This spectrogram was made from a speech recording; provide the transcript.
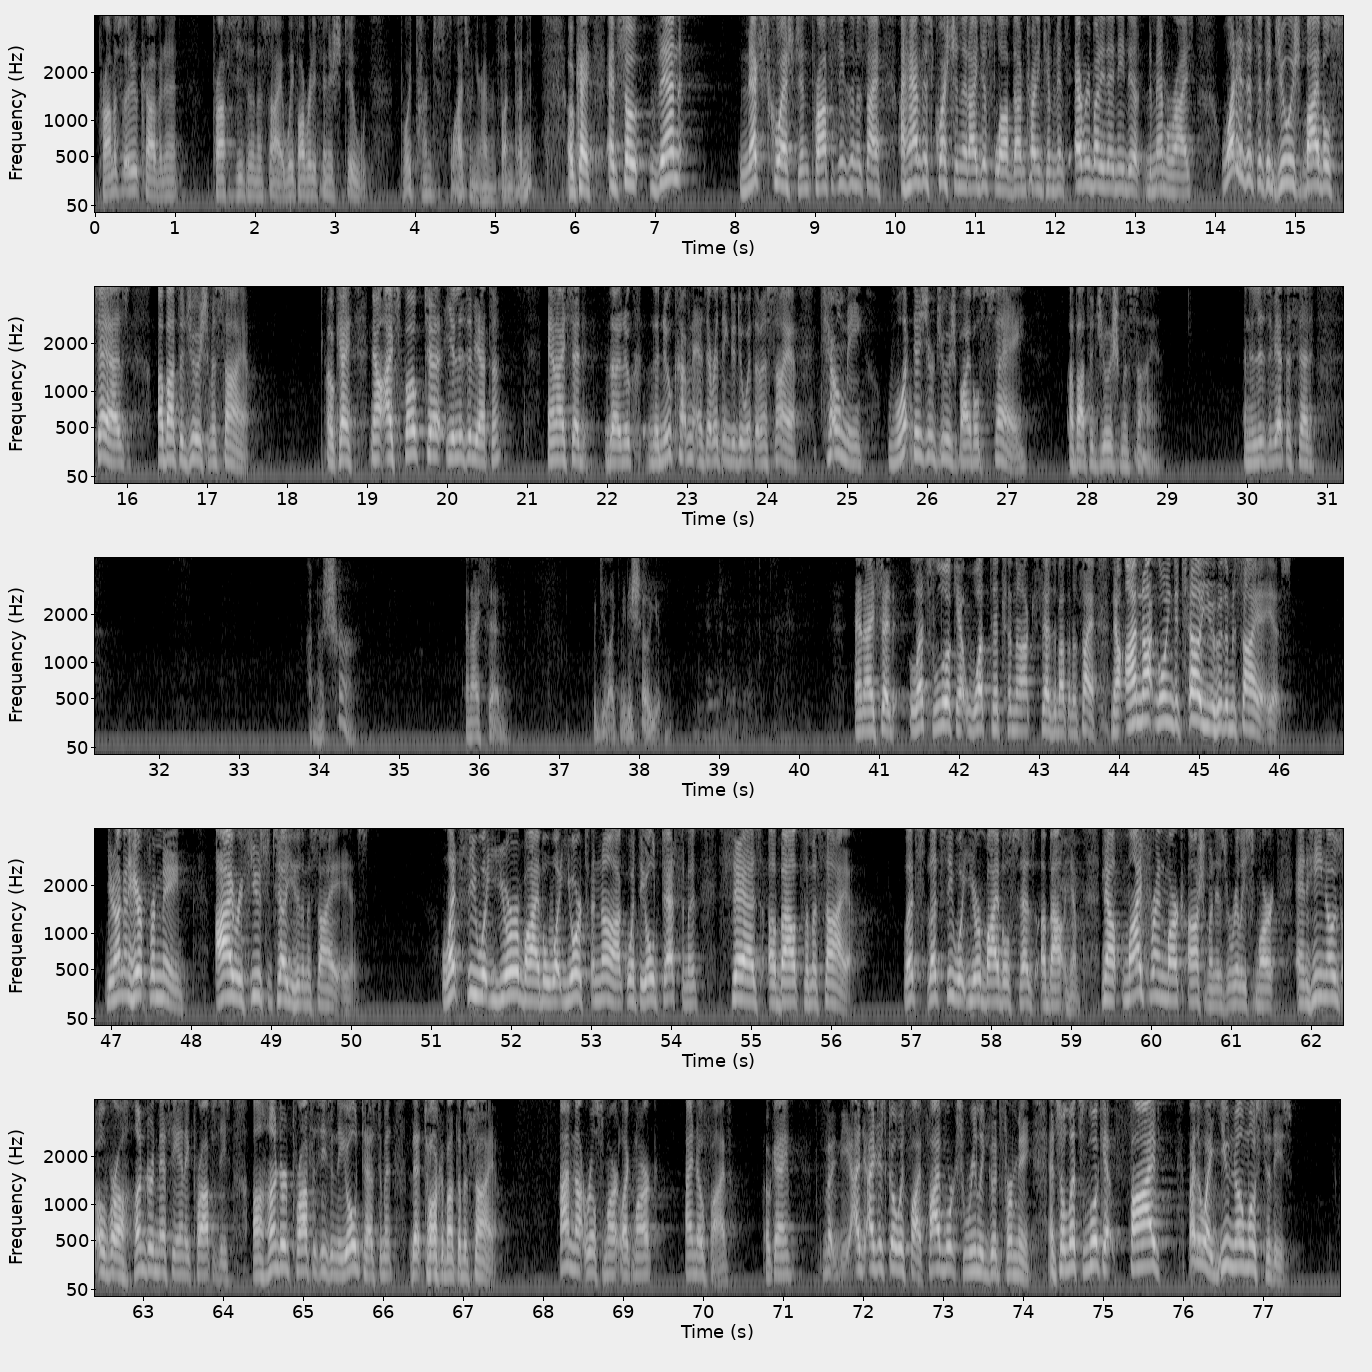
promise of the new covenant, prophecies of the Messiah. We've already finished two. Boy, time just flies when you're having fun, doesn't it? Okay, and so then, next question prophecies of the Messiah. I have this question that I just love that I'm trying to convince everybody they need to, to memorize. What is it that the Jewish Bible says about the Jewish Messiah? Okay, now I spoke to Elizaveta and I said, the new, the new covenant has everything to do with the Messiah. Tell me, what does your Jewish Bible say about the Jewish Messiah? And Elizaveta said, I'm not sure. And I said, Would you like me to show you? And I said, Let's look at what the Tanakh says about the Messiah. Now, I'm not going to tell you who the Messiah is. You're not going to hear it from me. I refuse to tell you who the Messiah is. Let's see what your Bible, what your Tanakh, what the Old Testament says about the Messiah. Let's, let's see what your Bible says about him. Now, my friend Mark Oshman is really smart, and he knows over a hundred messianic prophecies, a hundred prophecies in the Old Testament that talk about the Messiah. I'm not real smart like Mark. I know five, okay? I, I just go with five. Five works really good for me. And so let's look at five. By the way, you know most of these.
